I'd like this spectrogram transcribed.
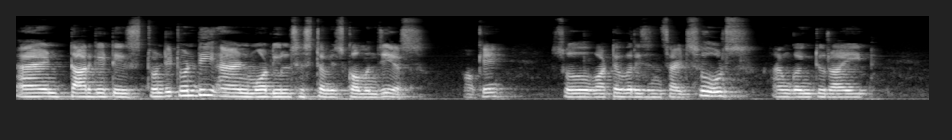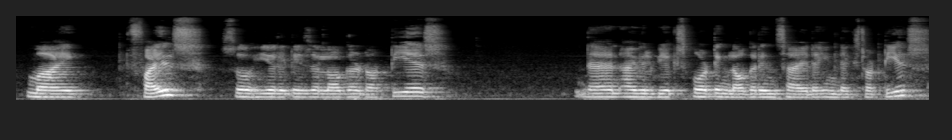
and target is 2020 and module system is common.js okay? So whatever is inside source i'm going to write my files. So here it is a logger.ts then I will be exporting logger inside index.ts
